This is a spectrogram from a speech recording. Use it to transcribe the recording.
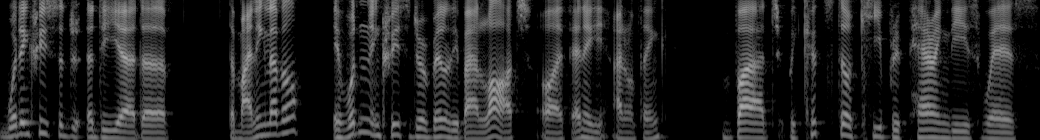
would increase the the uh, the, the mining level. It wouldn't increase the durability by a lot, or if any, I don't think. But we could still keep repairing these with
